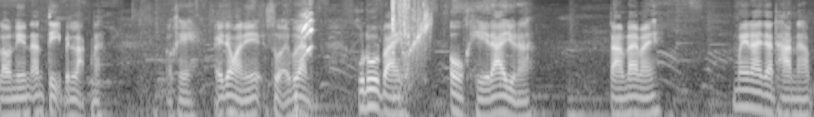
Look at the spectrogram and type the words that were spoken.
เราเน้นอันติเป็นหลักนะ โอเค ไอ้จังหวะนี้สวยเพื่อนกูรูดไป โอเคได้อยู่นะ ตามได้ไหม ไม่น่าจะทันนะครับ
